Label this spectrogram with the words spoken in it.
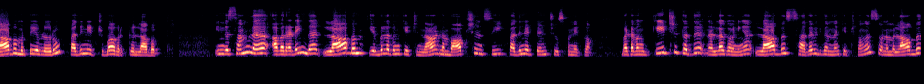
லாபம் மட்டும் எவ்வளோ வரும்? பதினெட்டு ரூபா அவருக்கு லாபம். இந்த சம்மில் அவர் அடைந்த லாபம் எவ்வளவுன்னு கேட்டிருந்தா நம்ம ஆப்ஷன் சி பதினெட்டுன்னு சூஸ் பண்ணியிருக்கலாம் பட் அவங்க கேட்டிருக்கிறது நல்லா கவனிங்க. லாப சதவிகிதம் தான் கேட்டிருக்காங்க. ஸோ நம்ம லாப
